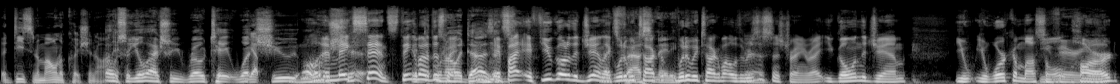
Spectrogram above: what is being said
a decent amount of cushion on it. Oh, it. so you'll actually rotate what Yep. shoe? Well, oh, it shit. makes sense. Think It- about it this no, way. it does. If I if you go to the gym, like what do we talk fascinating. what do we talk about with resistance training, right? You go in the gym, you you work a muscle vary it hard. up.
